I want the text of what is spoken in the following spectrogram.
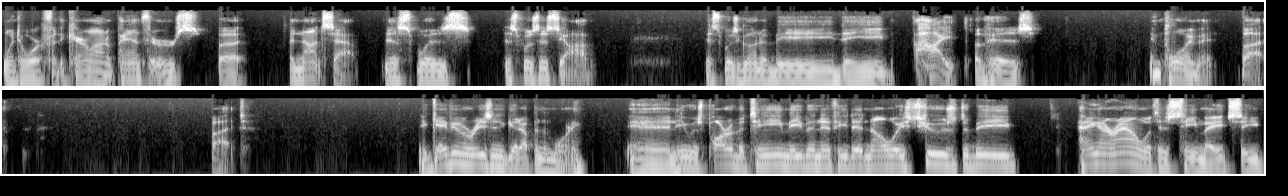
went to work for the Carolina Panthers, but not Sap. This was this was his job. This was going to be the height of his employment. But but it gave him a reason to get up in the morning. And he was part of a team, even if he didn't always choose to be hanging around with his teammates. He,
